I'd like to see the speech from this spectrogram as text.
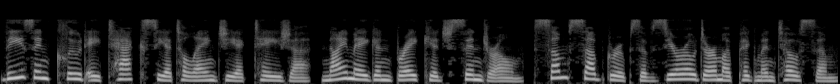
These include ataxia telangiectasia, Nijmegen breakage syndrome, some subgroups of xeroderma pigmentosum,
